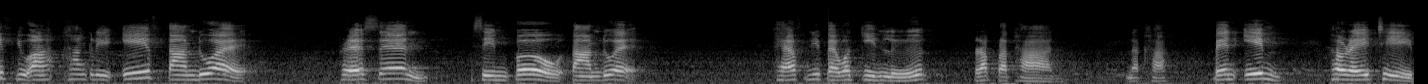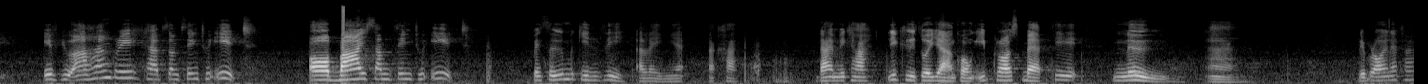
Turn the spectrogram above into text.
if you are hungry if ตามด้วย present simple ตามด้วย have นี่แปลว่ากินหรือรับประทานนะคะ เป็น imperative if you are hungry have something to eat or buy something to eat ไปซื้อมากินสิ อะไรเงี้ยนะคะ ได้ไหมคะ นี่คือตัวอย่างของ if clause แบบที่หนึ่งอ่า เรียบร้อยนะคะ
